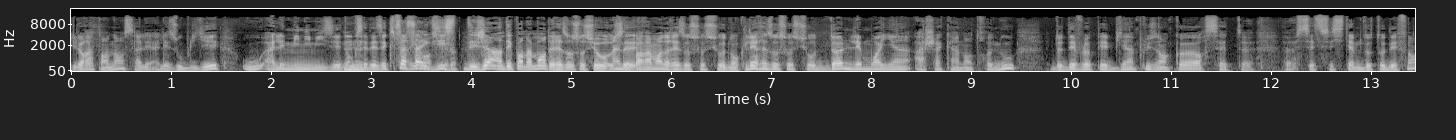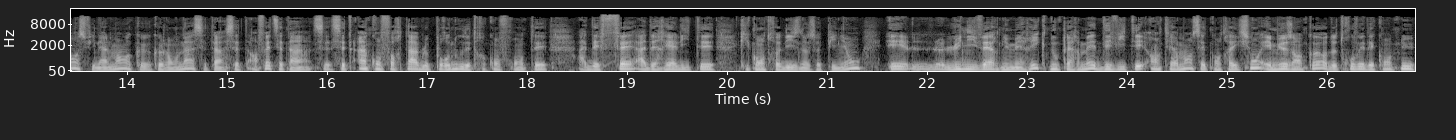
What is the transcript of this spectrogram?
il aura tendance à les, à les, oublier ou à les minimiser. Donc mmh. c'est des expériences. Ça, ça existe déjà indépendamment des réseaux sociaux. Indépendamment des réseaux sociaux. Donc les réseaux sociaux donnent les moyens à chacun d'entre nous de développer bien plus en encore cette, euh, cette, ce système d'autodéfense finalement que, que l'on a. C'est en fait, c'est inconfortable pour nous d'être confrontés à des faits, à des réalités qui contredisent nos opinions. Et l'univers numérique nous permet d'éviter entièrement cette contradiction et mieux encore de trouver des contenus,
